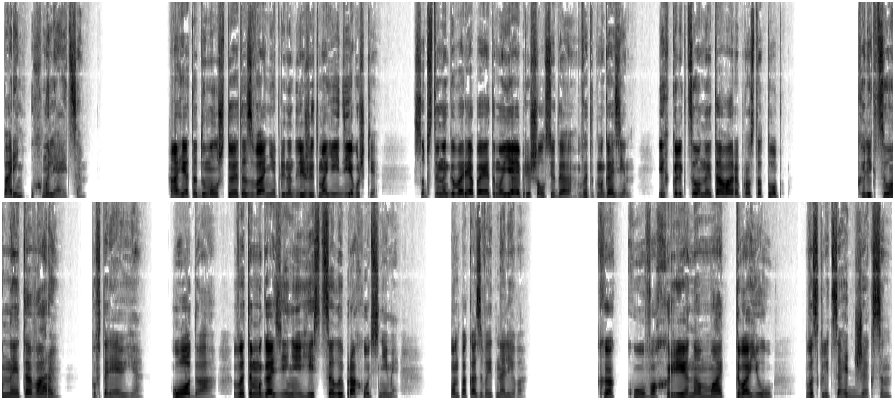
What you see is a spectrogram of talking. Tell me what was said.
Парень ухмыляется. «А я-то думал, что это звание принадлежит моей девушке. Собственно говоря, поэтому я и пришел сюда, в этот магазин. Их коллекционные товары просто топ». «Коллекционные товары?» — повторяю я. «О, да, в этом магазине есть целый проход с ними». Он показывает налево. «Какого хрена, мать твою!» — восклицает Джексон.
